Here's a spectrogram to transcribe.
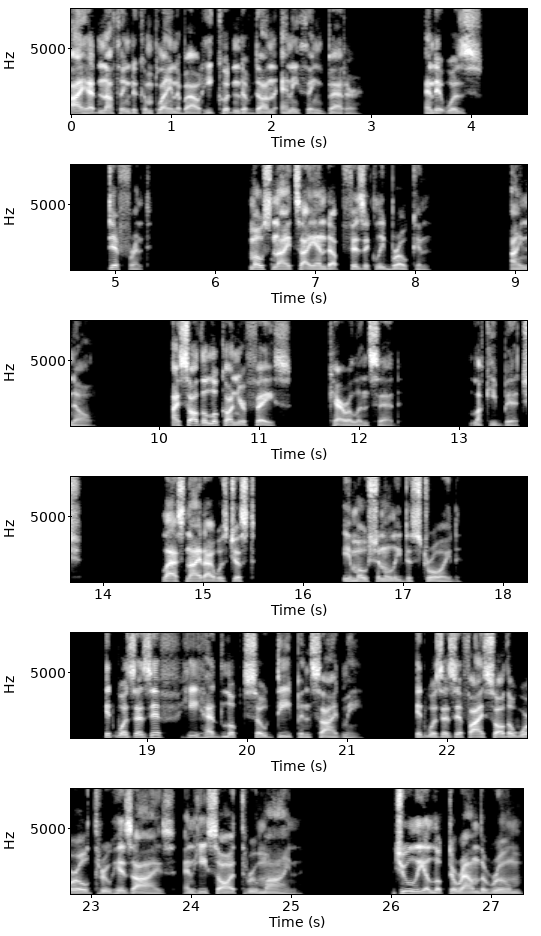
I had nothing to complain about. He couldn't have done anything better. And it was different. Most nights I end up physically broken. I know. I saw the look on your face, Carolyn said. Lucky bitch. Last night I was just emotionally destroyed. It was as if he had looked so deep inside me. It was as if I saw the world through his eyes and he saw it through mine. Julia looked around the room,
